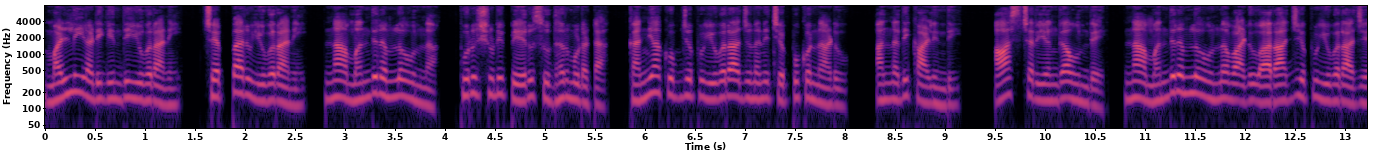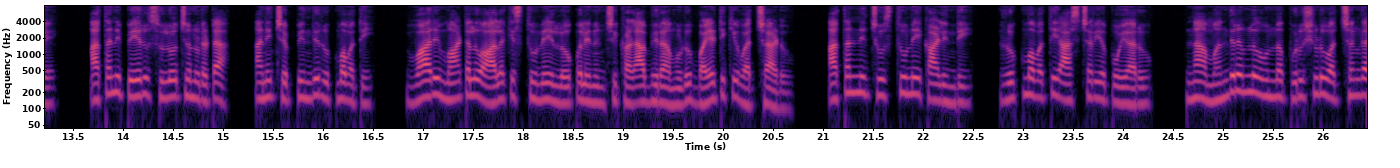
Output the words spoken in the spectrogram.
మళ్ళీ అడిగింది యువరాణి. చెప్పారు యువరాణి. నా మందిరంలో ఉన్న పురుషుడి పేరు సుధర్ముడట. కన్యాకుబ్జపు యువరాజునని చెప్పుకున్నాడు అన్నది కాళింది. ఆశ్చర్యంగా ఉందే. నా మందిరంలో ఉన్నవాడు ఆ రాజ్యపు యువరాజే. అతని పేరు సులోచనుడట అని చెప్పింది రుక్మవతి. వారి మాటలు ఆలకిస్తూనే లోపలి నుంచి కళాభిరాముడు బయటికి వచ్చాడు. అతన్ని చూస్తూనే కాళింది. రుక్మవతి ఆశ్చర్యపోయారు. నా మందిరంలో ఉన్న పురుషుడు అచ్చంగా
